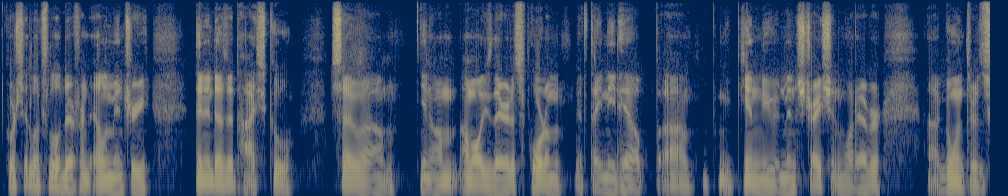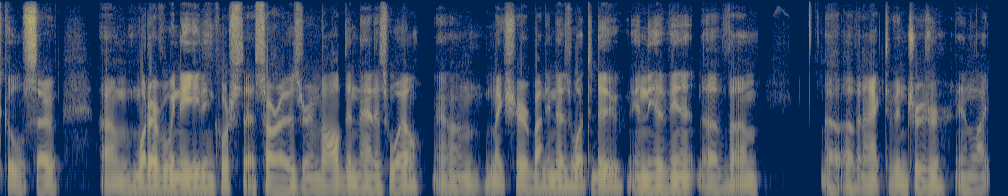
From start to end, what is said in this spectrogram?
of course, it looks a little different elementary than it does at high school. So um, you know, I'm, I'm always there to support them if they need help. Uh, again, new administration, whatever, uh, going through the schools. So um, whatever we need, and of course the SROs are involved in that as well. Um, make sure everybody knows what to do in the event of um, of an active intruder. And like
